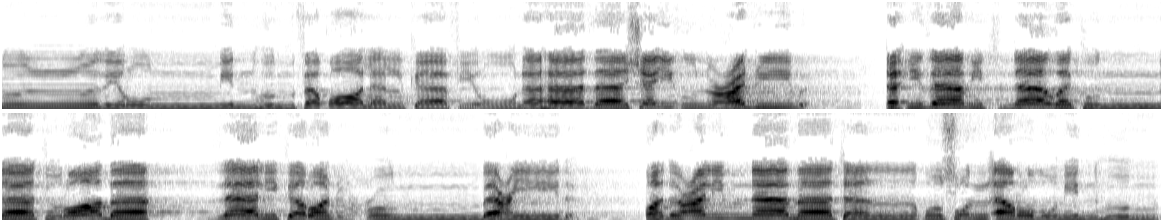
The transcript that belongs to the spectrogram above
منذر منهم فقال الكافرون هذا شيء عجيب. أَإِذَا مِتْنَا وَكُنَّا تُرَابًا ذَلِكَ رَجْعٌ بَعِيدٌ. قَدْ عَلِمْنَا مَا تَنقُصُ الْأَرْضُ مِنْهُمْ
